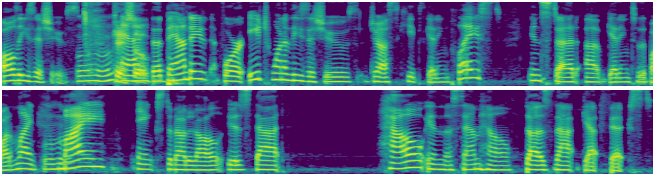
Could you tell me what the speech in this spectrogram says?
all these issues. Mm-hmm. Okay, and so the band aid for each one of these issues just keeps getting placed instead of getting to the bottom line. Mm-hmm. My angst about it all is that how in the Sam hell does that get fixed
